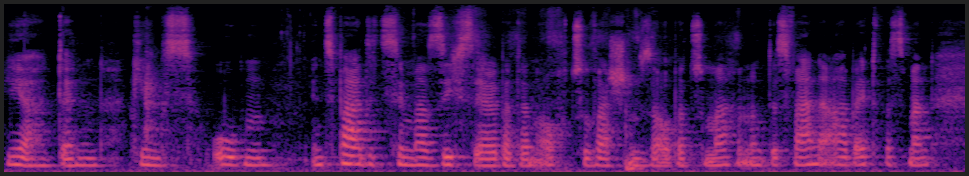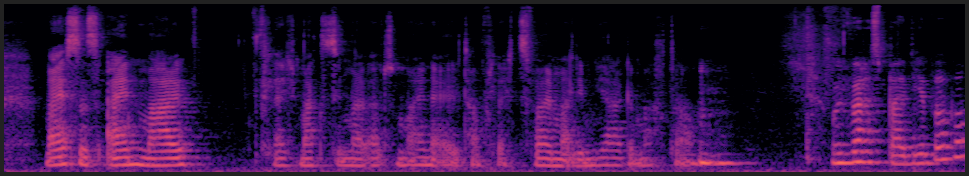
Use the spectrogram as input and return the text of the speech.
ja, dann ging es oben ins Badezimmer, sich selber dann auch zu waschen, sauber zu machen. Und das war eine Arbeit, was man meistens einmal, vielleicht maximal, also meine Eltern vielleicht zweimal im Jahr gemacht haben. Mhm. Und wie war das bei dir, Baba?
